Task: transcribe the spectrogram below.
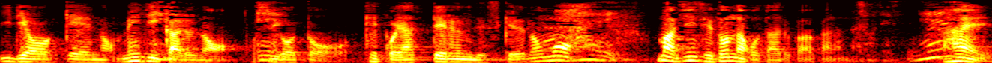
医療系のメディカルのお仕事を結構やってるんですけれども、はい。まあ人生どんなことあるかわからない。そう。ですね。はい。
